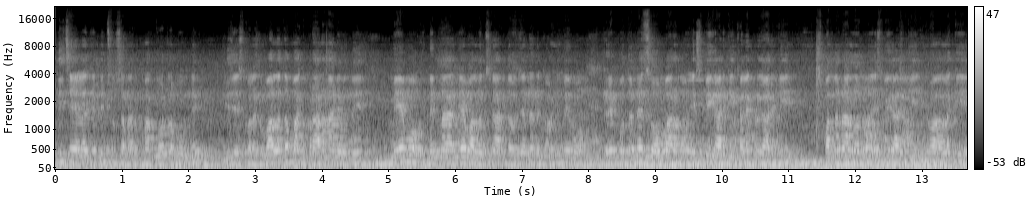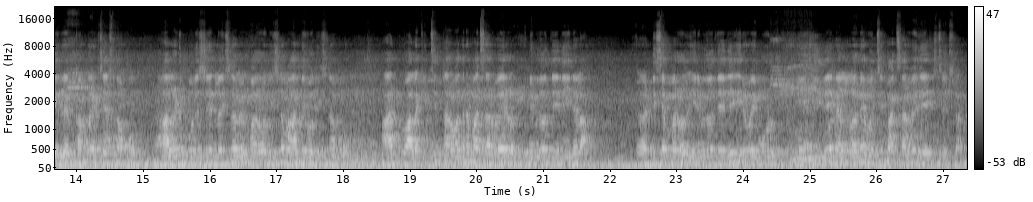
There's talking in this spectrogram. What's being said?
ఇది చేయాలని చెప్పి చూస్తున్నారు. మా కోట్ల భూమిని ఇది చేసుకోవాలని. వాళ్ళతో మాకు ప్రాణహాని ఉంది. మేము నిన్ననే వాళ్ళు వచ్చిన దౌర్జన్యాన్ని కాబట్టి మేము రేపు పొద్దున్నే సోమవారము ఎస్పీ గారికి కలెక్టర్ గారికి స్పందనలోనూ ఎస్పీ గారికి వాళ్ళకి రేపు కంప్లైంట్ చేస్తాము. ఆల్రెడీ పోలీస్ స్టేషన్లో ఇచ్చినాము ఎంఆర్ఓకి ఇచ్చినాము ఆర్డీఓకి ఇచ్చినాము. వాళ్ళకి ఇచ్చిన తర్వాతనే మాకు సర్వేర్ ఎనిమిదో తేదీ ఈ నెల డిసెంబరు ఎనిమిదో తేదీ ఇరవై మూడు. ఇదే నెలలోనే వచ్చి మాకు సర్వే చేయించి వచ్చినారు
